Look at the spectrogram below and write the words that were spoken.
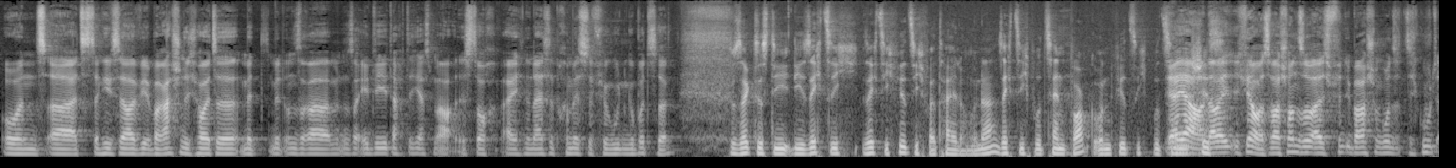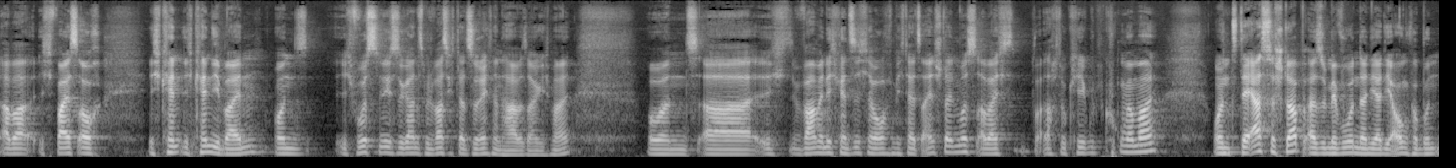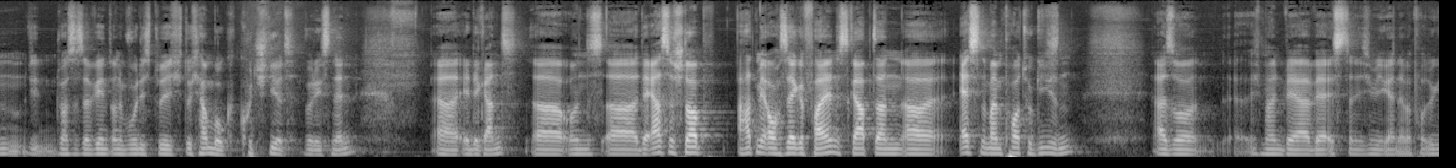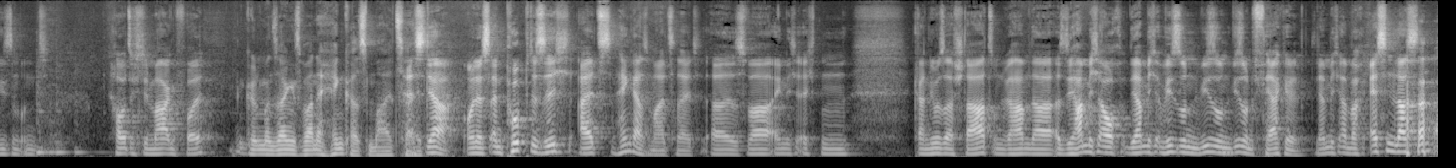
Und äh, als es dann hieß, ja, wir überraschen dich heute mit, mit, unserer, mit unserer Idee, dachte ich erstmal, ist doch eigentlich eine nice Prämisse für einen guten Geburtstag. Du sagtest die, die 60-40-Verteilung, oder? 60% Bock und 40% Ja, ja, und Schiss. aber ich, genau, es war schon so, also ich finde Überraschung grundsätzlich gut, aber ich weiß auch, ich kenne ich kenn die beiden und ich wusste nicht so ganz, mit was ich da zu rechnen habe, sage ich mal. Und äh, ich war mir nicht ganz sicher, worauf ich mich da jetzt einstellen muss, aber ich dachte, okay, gut, gucken wir mal. Und der erste Stopp, also mir wurden dann ja die Augen verbunden, die, du hast es erwähnt, und dann wurde ich durch, durch Hamburg kutschiert, würde ich es nennen. Äh, elegant. Äh, und äh, der erste Stopp hat mir auch sehr gefallen. Es gab dann äh, Essen beim Portugiesen. Also, äh, ich meine, wer, wer isst denn nicht irgendwie gerne bei Portugiesen und haut sich den Magen voll? Dann könnte man sagen, es war eine Henkersmahlzeit. Es, ja, und es entpuppte sich als Henkersmahlzeit. Äh, Es war eigentlich echt ein grandioser Start und wir haben da, also die haben mich auch, die haben mich wie so ein, wie so ein, wie so ein Ferkel. Die haben mich einfach essen lassen.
